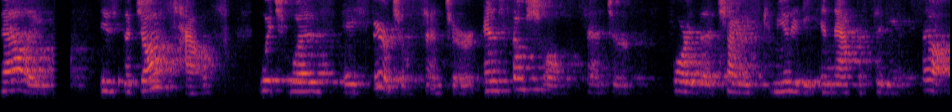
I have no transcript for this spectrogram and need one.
Valley is the Joss House, which was a spiritual center and social center for the Chinese community in Napa City itself.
